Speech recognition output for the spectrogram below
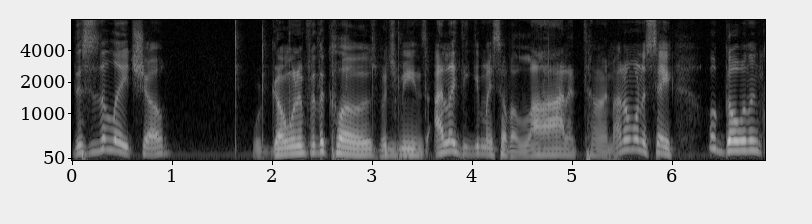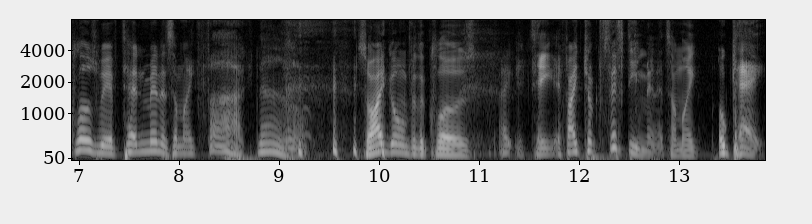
this is the late show. We're going in for the close, which means I like to give myself a lot of time. I don't want to say, "Oh, go in and close. We have ten minutes." I'm like, "Fuck, no." so I go in for the close. I take if I took 50 minutes, I'm like, okay,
